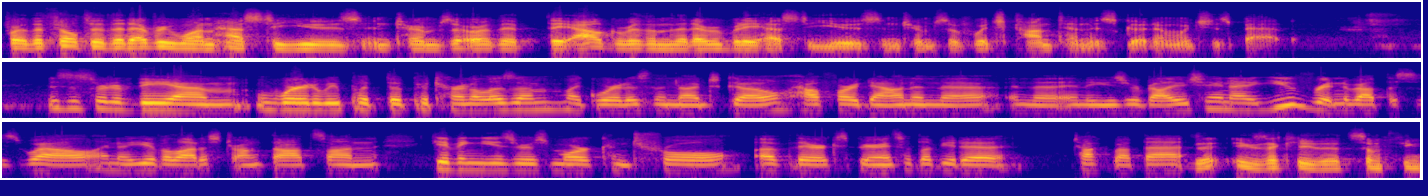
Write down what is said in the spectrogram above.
for the filter that everyone has to use in terms of, or the, the algorithm that everybody has to use in terms of which content is good and which is bad. This is sort of the um, where do we put the paternalism? Like where does the nudge go? How far down in the in the in the user value chain? I, you've written about this as well. I know you have a lot of strong thoughts on giving users more control of their experience. I'd love you to talk about that. exactly, that's something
